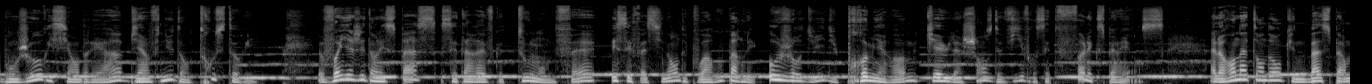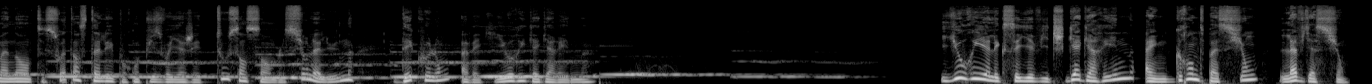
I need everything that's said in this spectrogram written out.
Bonjour, ici Andrea, bienvenue dans True Story. Voyager dans l'espace, c'est un rêve que tout le monde fait et c'est fascinant de pouvoir vous parler aujourd'hui du premier homme qui a eu la chance de vivre cette folle expérience. Alors en attendant qu'une base permanente soit installée pour qu'on puisse voyager tous ensemble sur la Lune, décollons avec Yuri Gagarin. Yuri Alexeyevitch Gagarin a une grande passion, l'aviation.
